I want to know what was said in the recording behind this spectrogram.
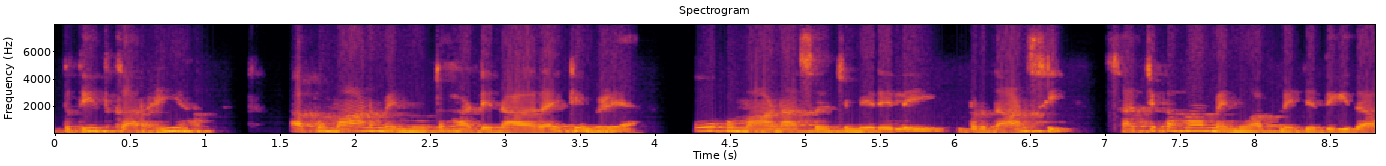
ਬਤੀਤ ਕਰ ਰਹੀ ਹਾਂ। ਅਪਮਾਨ ਮੈਨੂੰ ਤੁਹਾਡੇ ਨਾਲ ਰਹਿ ਕੇ ਮਿਲਿਆ। ਉਹ ਅਪਮਾਨ ਅਸਲ 'ਚ ਮੇਰੇ ਲਈ ਵਰਦਾਨ ਸੀ। ਸੱਚ ਕਹਾਂ, ਮੈਨੂੰ ਆਪਣੀ ਜ਼ਿੰਦਗੀ ਦਾ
